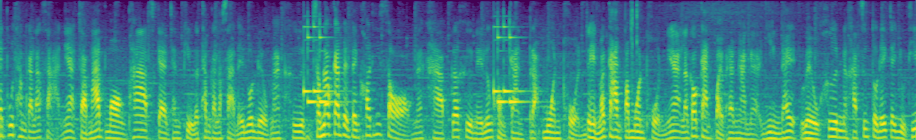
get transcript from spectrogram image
ทย์ผู้ทำการรักษาเนี่ยสามารถมองภาพสแกนชั้นผิว และทำการรักษาได้รวดเร็วมากขึ้นสำหรับการเปลี่ยนแปลงข้อที่ 2 นะครับ ก็คือในเรื่องของการประมวลผล จะเห็นว่าการประมวลผลเนี่ยแล้วก็การปล่อยพลังงานเนี่ยยิงได้เร็วขึ้นนะครับ ซึ่งตัวเลขจะอยู่ที่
